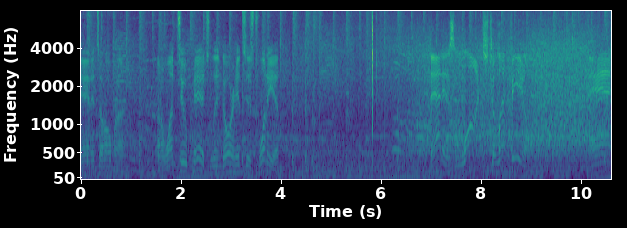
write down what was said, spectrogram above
and it's a home run. On a 1-2 pitch, Lindor hits his 20th. That is launched to left field. And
